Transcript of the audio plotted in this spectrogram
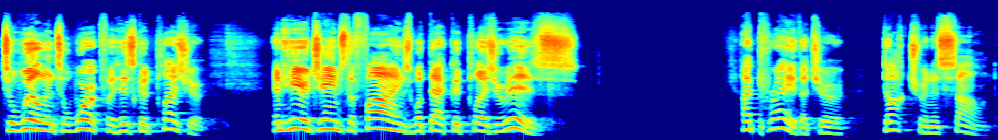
to will and to work for His good pleasure. And here James defines what that good pleasure is. I pray that your doctrine is sound.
